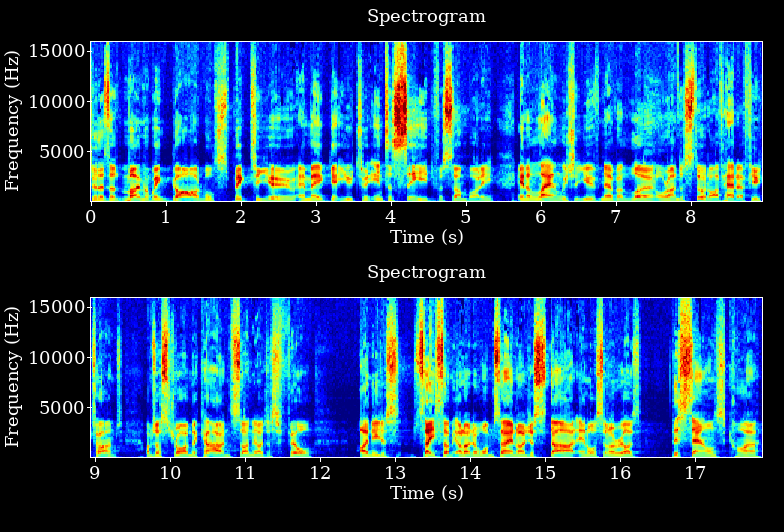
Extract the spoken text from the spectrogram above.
So there's a moment when God will speak to you and may get you to intercede for somebody in a language that you've never learned or understood. I've had it a few times. I'm just driving the car and suddenly I just feel I need to say something. I don't know what I'm saying. I just start and all of a sudden I realize this sounds kind of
